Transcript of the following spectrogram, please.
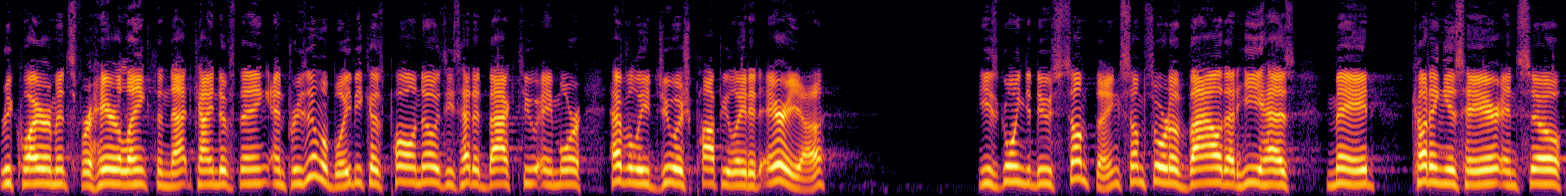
requirements for hair length and that kind of thing. And presumably, because Paul knows he's headed back to a more heavily Jewish populated area, he's going to do something, some sort of vow that he has made, cutting his hair. And so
